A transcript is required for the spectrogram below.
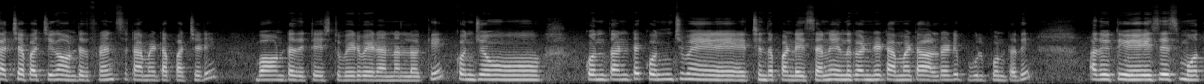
కచ్చా పచ్చిగా ఉంటుంది ఫ్రెండ్స్. టమాటా పచ్చడి బాగుంటుంది టేస్ట్ వేడి వేడి అన్నంలోకి. కొంచెం కొంత అంటే కొంచెమే చింతపండు వేసాను. ఎందుకంటే టమాటా ఆల్రెడీ పులుపు ఉంటుంది. అది వేసేసి మూత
